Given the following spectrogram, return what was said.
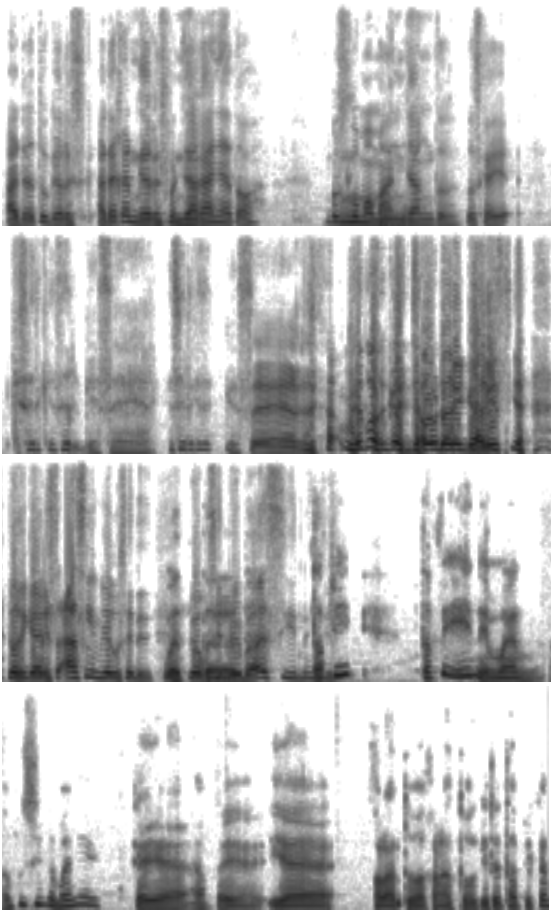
ada tuh garis ada kan garis penjaranya toh terus lo Hmm. memanjang tuh terus kayak geser geser geser geser geser geser biar lo agak jauh dari garisnya dari garis asli biar bisa di, biar bisa Betul. dibebasin anjir. Tapi tapi ini man, apa sih namanya kayak apa ya? Ya kalau tua kalau tua gitu tapi kan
